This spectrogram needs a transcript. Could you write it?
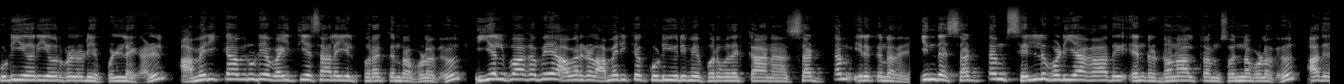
குடியேறியவர்களுடைய பிள்ளைகள் அமெரிக்காவினுடைய வைத்தியசாலையில் பிறக்கின்ற பொழுது இயல்பாகவே அவர்கள் அமெரிக்க குடியுரிமை பெறுவதற்கான சட்டம் இருக்கின்றது. இந்த சட்டம் செல்லுபடியாகாது என்று டொனால்ட் ட்ரம்ப் சொன்ன பொழுது அது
